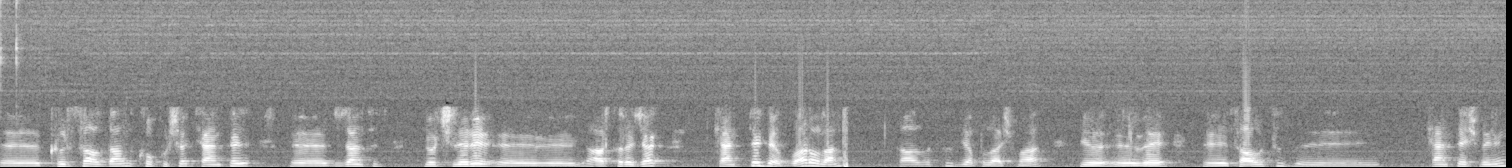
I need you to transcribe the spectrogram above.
e, kırsaldan kokuşa, kente e, düzensiz göçleri e, artıracak, kentte de var olan sağlıksız yapılaşma e, e, ve e, sağlıksız e, kentleşmenin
